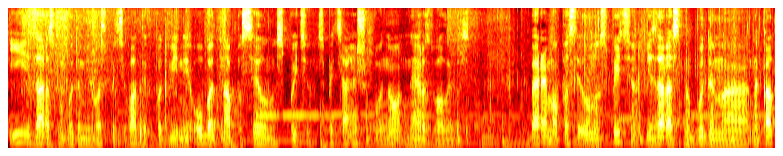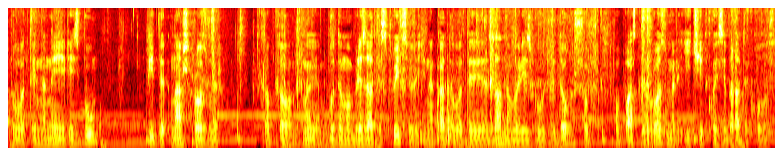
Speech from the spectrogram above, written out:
І зараз ми будемо його спецювати в подвійний обод на посилену спицю, спеціально, щоб воно не розвалилось. Беремо посилену спицю і зараз ми будемо е, накатувати на неї різьбу під наш розмір. Тобто ми будемо обрізати спицю і накатувати заново різьбу для того, щоб попасти в розмір і чітко зібрати колесо.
